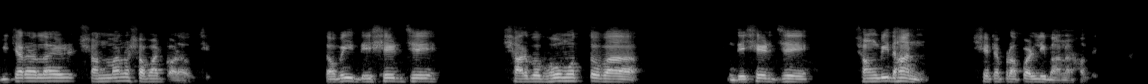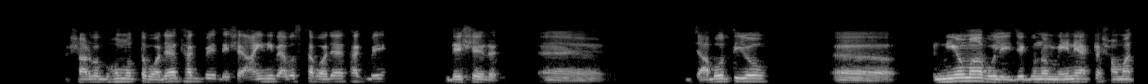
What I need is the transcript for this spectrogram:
বিচারালয়ের সম্মানও সবার করা উচিত। তবেই দেশের যে সার্বভৌমত্ব বা দেশের যে সংবিধান, সেটা প্রপারলি মানা হবে। সার্বভৌমত্ব বজায় থাকবে, দেশে আইনি ব্যবস্থা বজায় থাকবে, দেশের যাবতীয় নিয়মাবলী যেগুলো মেনে একটা সমাজ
